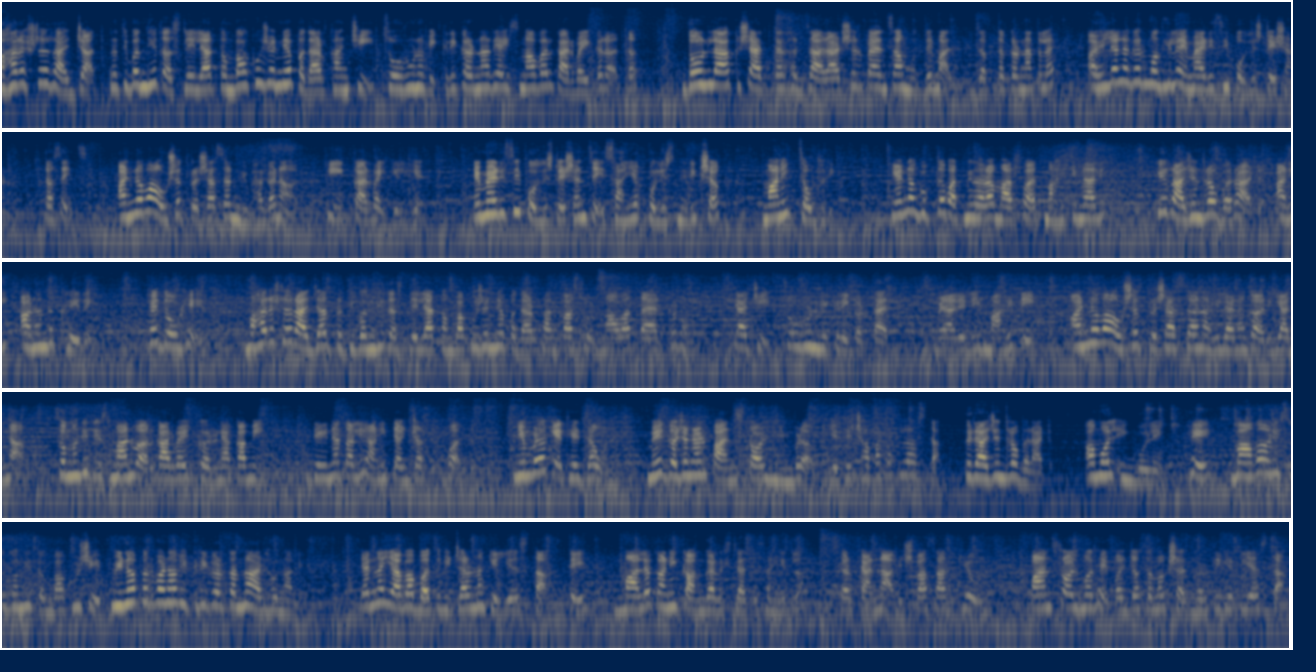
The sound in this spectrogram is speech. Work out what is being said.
महाराष्ट्र राज्यात प्रतिबंधित असलेल्या तंबाखूजन्य पदार्थांची चोरून विक्री करणाऱ्या इसमावर कारवाई करत दोन लाख शहात्तर हजार आठशे रुपयांचा मुद्देमाल जप्त करण्यात आलाय. अहिल्यानगरमधील एमआयडीसी पोलीस स्टेशन तसेच अन्न व औषध प्रशासन विभागानं ही कारवाई केली आहे. एमआयडीसी पोलीस स्टेशनचे सहाय्यक पोलीस निरीक्षक माणिक चौधरी यांना गुप्त बातमीदारामार्फत माहिती मिळाली की राजेंद्र वराट आणि आनंद खैरे हे दोघे महाराष्ट्र राज्यात प्रतिबंधित असलेल्या तंबाखूजन्य पदार्थांपासून मावा तयार करून त्याची चोरून विक्री करतायत. मिळालेली माहिती अन्न व औषध प्रशासन अहिल्यानगर यांना संबंधित इस्मांवर कारवाई करण्याकामी देण्यात आली आणि त्यांच्यासोबत निंबळक येथे जाऊन मे गजानन पान स्टॉल निंबळक येथे छापा टाकला असता. राजेंद्र वराट अमोल इंगोले हे मावा आणि सुगंधी तंबाखूची विनापरवाना विक्री करताना आढळून आले. त्यांना याबाबत विचारणा केली असता ते मालक आणि कामगार असल्याचं सांगितलं. तर त्यांना विश्वासात घेऊन पान स्टॉलमध्ये पंचासमक्ष झडती घेतली असता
